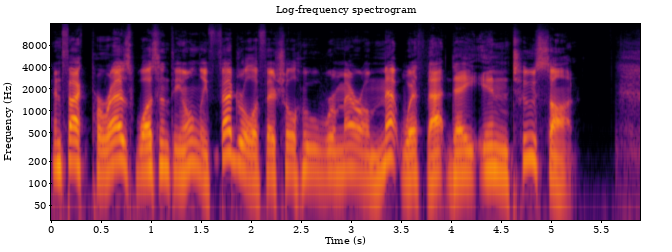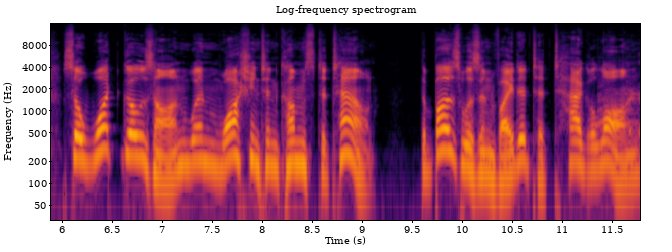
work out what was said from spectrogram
In fact, Perez wasn't the only federal official who Romero met with that day in Tucson. So, what goes on when Washington comes to town? The Buzz was invited to tag along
